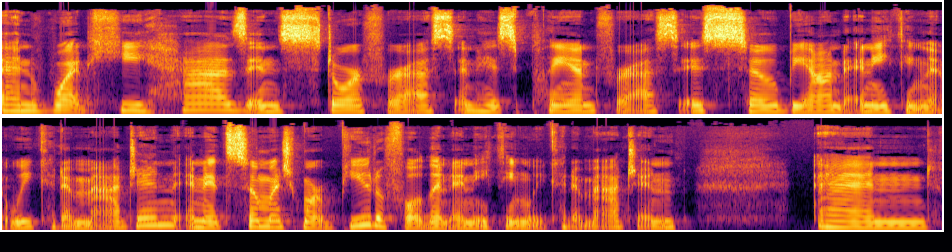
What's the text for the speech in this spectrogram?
and what he has in store for us and his plan for us is so beyond anything that we could imagine. And it's so much more beautiful than anything we could imagine. And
